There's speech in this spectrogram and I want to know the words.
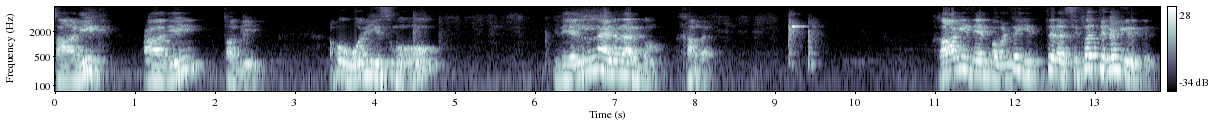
சாலிஹ் ஆதில் தபீப். அப்போ ஒரு இஸ்மும் இது எல்லாம் என்னதான் இருக்கும்? ஹபர் காலித் என்பவன் இத்தனை சிபத்துகள் இருக்கு.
